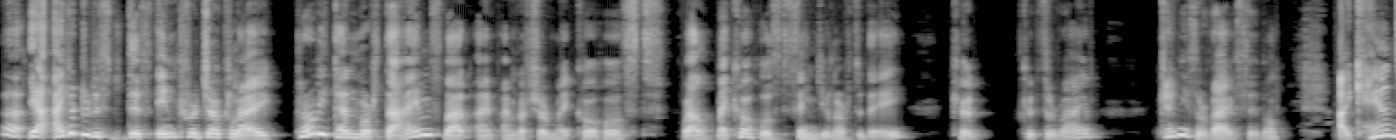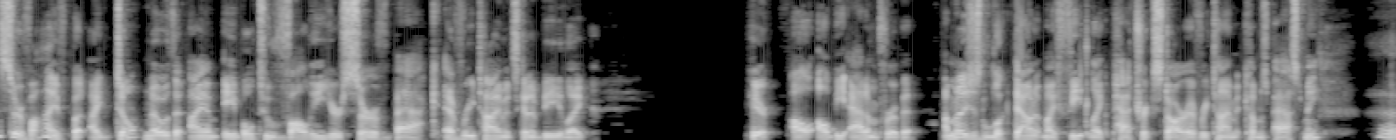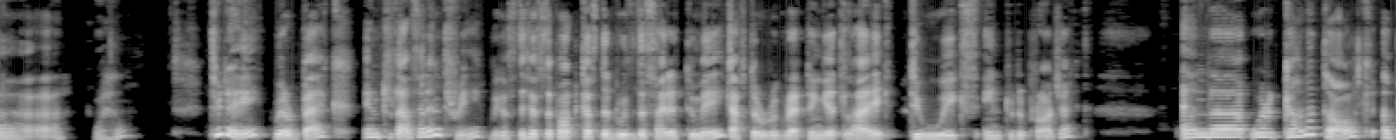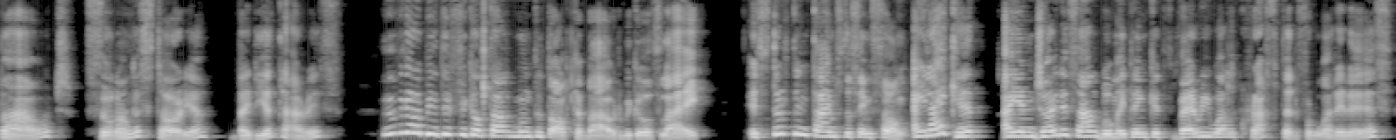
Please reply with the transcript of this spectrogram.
Uh, yeah, I could do this this intro joke like probably 10 more times, but I'm, I'm not sure my co-hosts, well, my co-host singular today could could survive. Can you survive, Sybil? I can survive, but I don't know that I am able to volley your serve back. Every time it's going to be like, here, I'll I'll be Adam for a bit. I'm going to just look down at my feet like Patrick Star every time it comes past me. Uh, well, today we're back in 2003 because this is the podcast that we've decided to make after regretting it like two weeks into the project. And uh, we're gonna talk about So Long Astoria by the Ataris. This is gonna be a difficult album to talk about because, like, it's 13 times the same song. I like it. I enjoy this album. I think it's very well crafted for what it is.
